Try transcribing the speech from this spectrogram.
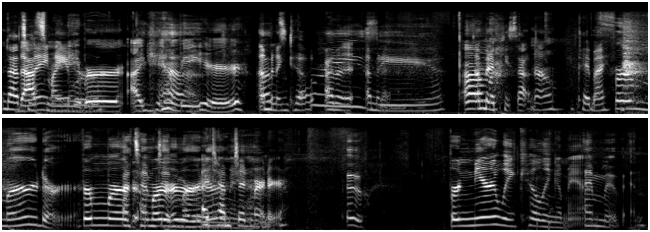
that's, my, my, neighbor. neighbor. I can't Yeah. be here. I'm gonna That's go. I'm gonna. I'm gonna. crazy. I'm Um, gonna peace out now. Okay, bye. for murder. for murder, Attempted murder, murder. Attempted man. murder. Ooh, for nearly killing a man. I'm moving.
